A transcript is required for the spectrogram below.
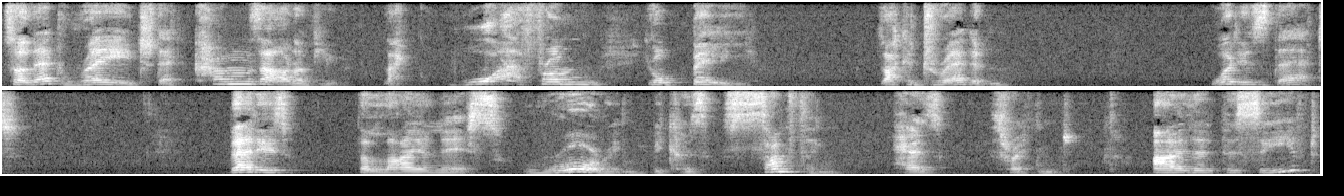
So that rage that comes out of you, like water from your belly, like a dragon, what is that? That is the lioness roaring because something has threatened, either perceived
